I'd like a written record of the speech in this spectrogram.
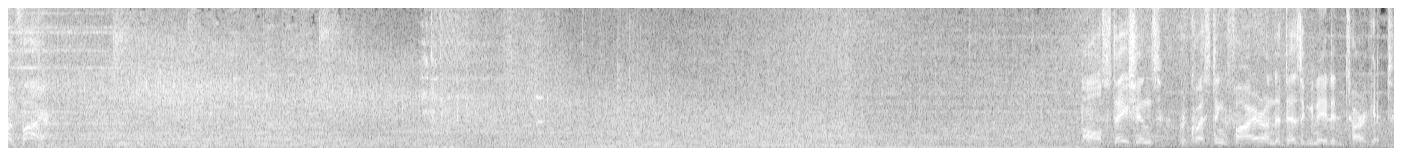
On fire! All stations requesting fire on the designated target.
